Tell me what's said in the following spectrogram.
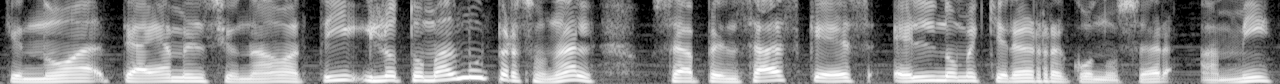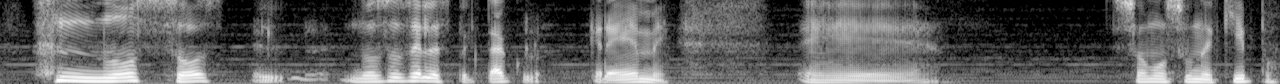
que no te haya mencionado a ti y lo tomas muy personal. O sea, pensás que es él no me quiere reconocer a mí. No sos el, no sos el espectáculo, créeme. Eh, somos un equipo.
